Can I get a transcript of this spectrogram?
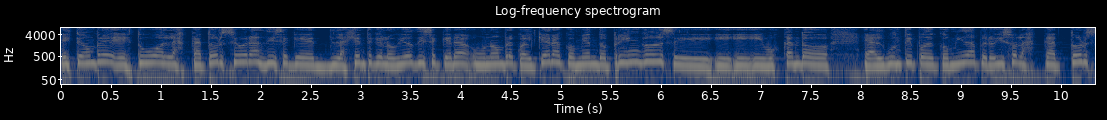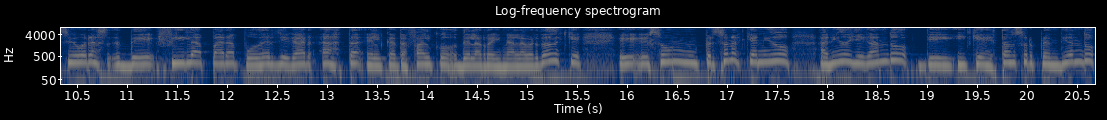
este hombre estuvo las 14 horas, dice que la gente que lo vio dice que era un hombre cualquiera comiendo Pringles y, y buscando algún tipo de comida, pero hizo las 14 horas de fila para poder llegar hasta el catafalco de la reina. La verdad es que eh, son personas que han ido, han ido llegando y, y que están sorprendiendo.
